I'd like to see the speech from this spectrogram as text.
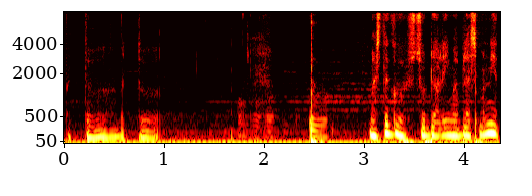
Betul, betul. Mas Teguh, sudah 15 menit.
